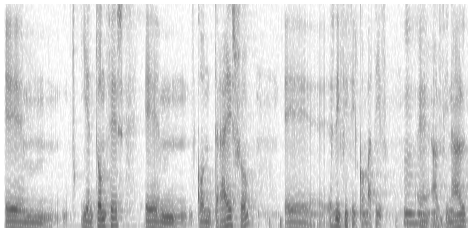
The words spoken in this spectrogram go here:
Em, y entonces, em, contra eso eh, es difícil combatir. al final,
